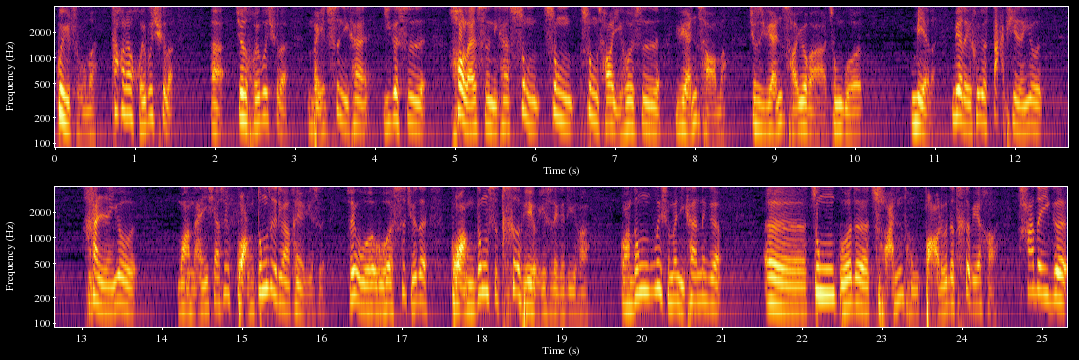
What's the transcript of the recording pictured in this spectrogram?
贵族嘛，他后来回不去了。啊，就是回不去了。每次你看，一个是后来是你看宋宋宋朝以后是元朝嘛，就是元朝又把中国灭了，灭了以后又大批人又汉人又往南下，所以广东这个地方很有意思。所以我我是觉得广东是特别有意思的一个地方。广东为什么你看那个呃中国的传统保留的特别好？它的一个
